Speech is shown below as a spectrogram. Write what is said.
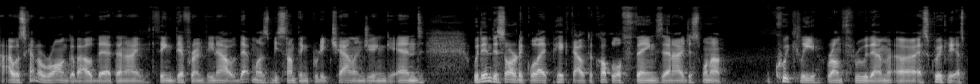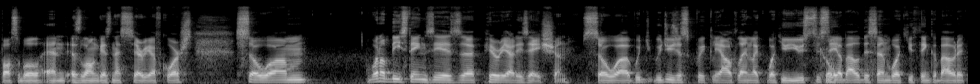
I was kind of wrong about that, and I think differently now. That must be something pretty challenging. And within this article, I picked out a couple of things, and I just want to quickly run through them uh, as quickly as possible and as long as necessary, of course. So, um, one of these things is uh, periodization. So, uh, would would you just quickly outline like what you used to cool. say about this and what you think about it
